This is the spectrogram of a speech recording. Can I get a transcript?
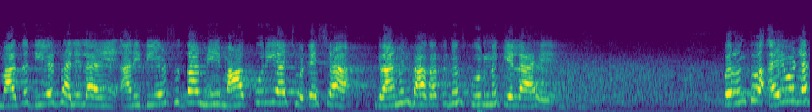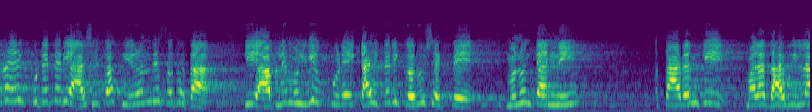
माझं डीएड झालेलं आहे आणि डीएड सुद्धा मी महापुरी या छोट्याशा ग्रामीण भागातूनच पूर्ण केलं आहे. परंतु आई वडिलांना एक कुठेतरी आशेचा किरण दिसत होता की आपली मुलगी पुढे काहीतरी करू शकते. म्हणून त्यांनी कारण की मला दहावीला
